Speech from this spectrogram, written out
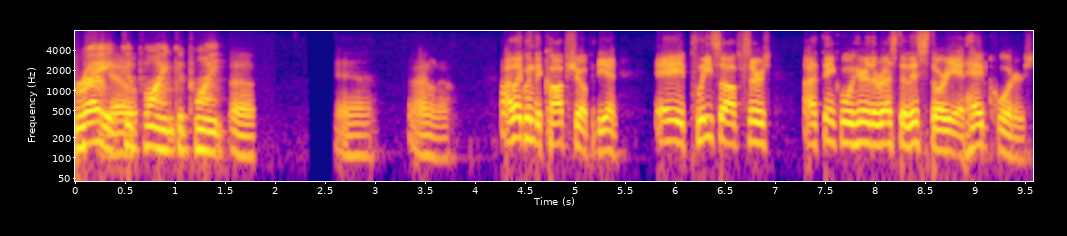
right. Yeah. Good point. Good point. Uh, yeah, I don't know. I like when the cops show up at the end. Hey, police officers, I think we'll hear the rest of this story at headquarters.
